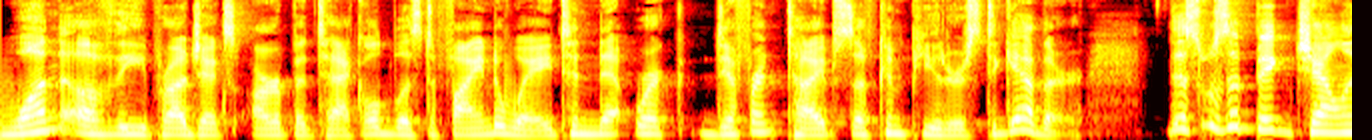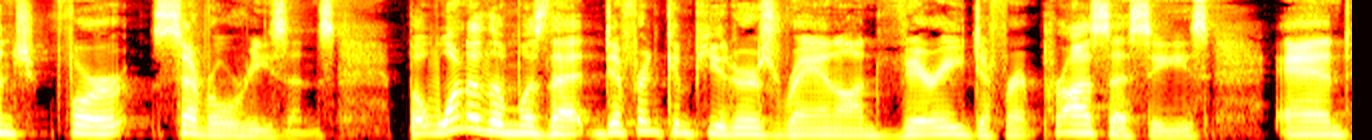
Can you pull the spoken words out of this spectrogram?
One of the projects ARPA tackled was to find a way to network different types of computers together. This was a big challenge for several reasons, but one of them was that different computers ran on very different processes, and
